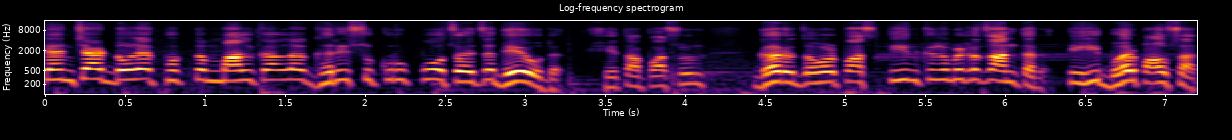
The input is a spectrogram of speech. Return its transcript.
त्यांच्या डोळ्यात फक्त मालकाला घरी सुखरूप पोहोचवायचं ध्येय होतं. शेतापासून घर जवळपास तीन किलोमीटरचं अंतर तेही भर पावसात.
